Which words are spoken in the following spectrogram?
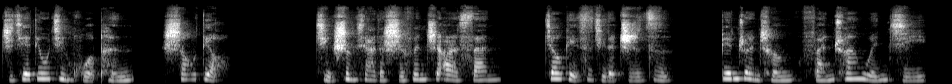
直接丢进火盆烧掉，仅剩下的十分之二三，交给自己的侄子编撰成《樊川文集》。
